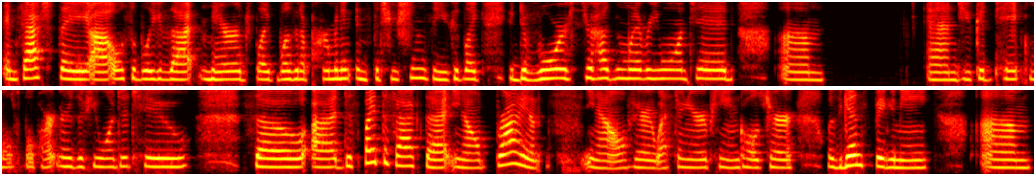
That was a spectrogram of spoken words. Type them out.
In fact, they uh, also believe that marriage like wasn't a permanent institution, so you could like divorce your husband whenever you wanted. Um, and you could take multiple partners if you wanted to. So, uh, despite the fact that, you know, Bryant's, you know, very Western European culture was against bigamy, um,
